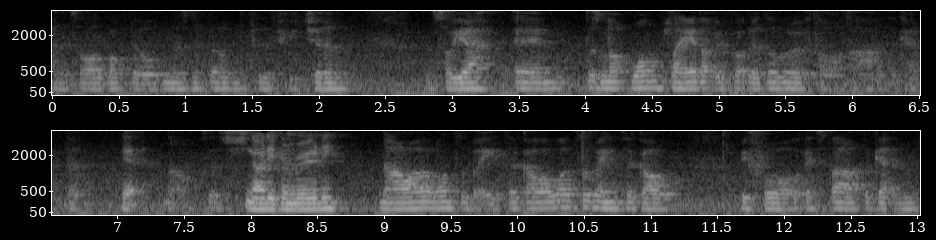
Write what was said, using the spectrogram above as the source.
and it's all about building, isn't it? Building for the future. And, and so, yeah, um, there's not one player that we've got rid of we've thought, oh, I'd have kept them. Yeah. No, it's just Not even Rooney. No, I wanted Wayne to go. I wanted Wayne to go before it started getting,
